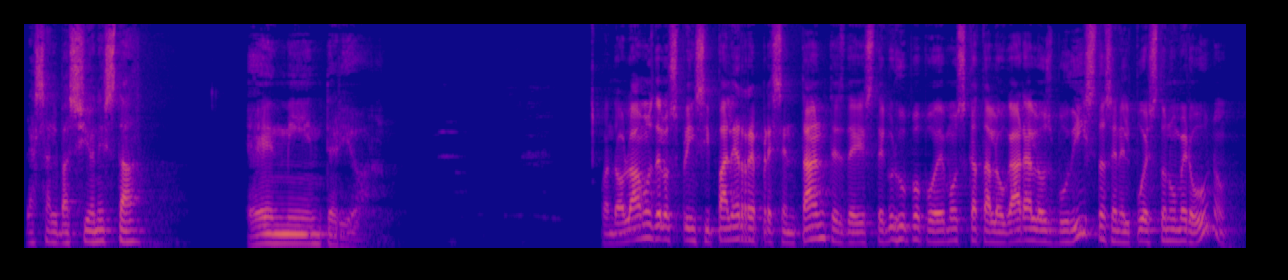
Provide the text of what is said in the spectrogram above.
La salvación está en mi interior. Cuando hablamos de los principales representantes de este grupo, podemos catalogar a los budistas en el puesto número uno.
